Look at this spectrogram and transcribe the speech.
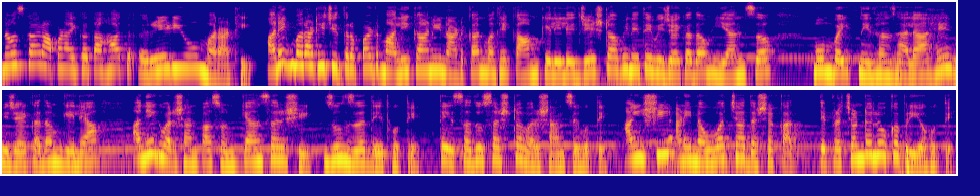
नमस्कार आपण ऐकत आहात रेडिओ मराठी. अनेक मराठी चित्रपट मालिका आणि नाटकांमध्ये काम केलेले ज्येष्ठ अभिनेते विजय कदम यांचं मुंबईत निधन झालं आहे. विजय कदम गेल्या अनेक वर्षांपासून कॅन्सरशी झुंज देत होते. ते सदुसष्ट वर्षांचे होते. ऐंशी आणि नव्वदच्या दशकात ते प्रचंड लोकप्रिय होते.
